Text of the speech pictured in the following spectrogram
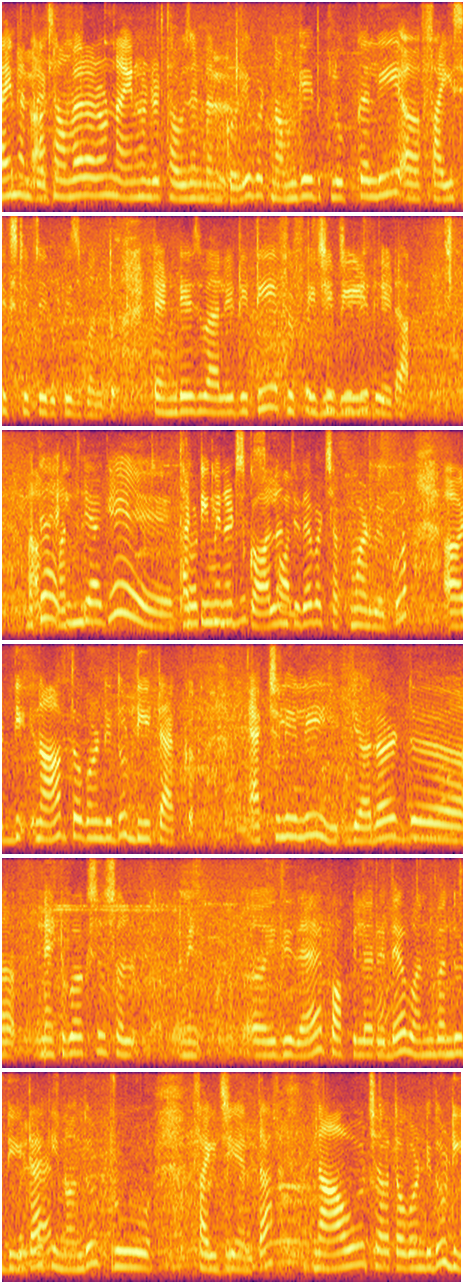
nine hundred somewhere around nine hundred thousand ಅನ್ಕೊಳ್ಳಿ ಬಟ್ ನಮಗೆ ಇದು ಕ್ಲುಕ್ಕಲ್ಲಿ ಫೈವ್ ಸಿಕ್ಸ್ಟಿ ತ್ರೀ ರುಪೀಸ್ ಬಂತು. Ten days validity fifty G B data ಮತ್ತು ಇಂಡಿಯಾಗೆ ಥರ್ಟಿ ಮಿನಿಟ್ಸ್ ಕಾಲ್ ಅಂತಿದೆ ಬಟ್ ಚೆಕ್ ಮಾಡಬೇಕು. ಡಿ ನಾವು ತೊಗೊಂಡಿದ್ದು ಡಿ ಟ್ಯಾಕ್ ಆ್ಯಕ್ಚುಲಿ ಇಲ್ಲಿ ಎರಡು ನೆಟ್ವರ್ಕ್ಸು ಸ್ವಲ್ಪ ಐ ಮೀನ್ ಇದಿದೆ ಪಾಪ್ಯುಲರ್ ಇದೆ. ಒಂದು ಬಂದು ಡಿ ಟ್ಯಾಕ್ ಇನ್ನೊಂದು ಟ್ರೂ ಫೈ ಜಿ ಅಂತ. ನಾವು ಚ ತೊಗೊಂಡಿದ್ದು ಡಿ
